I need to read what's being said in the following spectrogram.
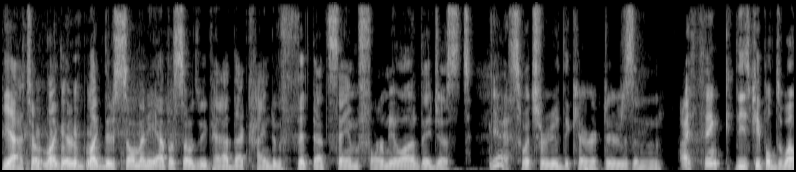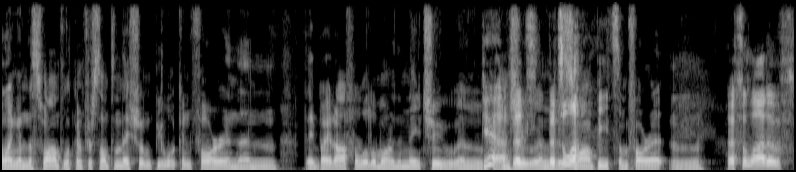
Yeah, to, like it- like there's so many episodes we've had that kind of fit that same formula. They just Yes. switcherooed the characters and I think these people dwelling in the swamp looking for something they shouldn't be looking for, and then they bite off a little more than they chew, and Yeah, and that's- chew, and that's the a lot- swamp eats them for it. And that's a lot of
